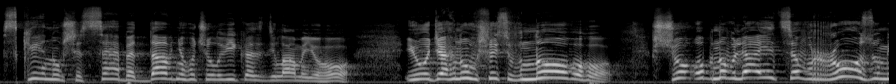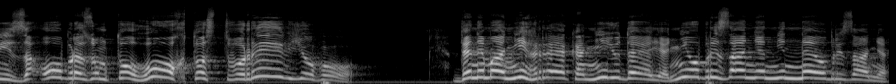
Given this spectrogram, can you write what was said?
скинувши себе давнього чоловіка з ділами його, і одягнувшись в нового, що обновляється в розумі за образом того, хто створив його де нема ні грека, ні юдея, ні обрізання, ні необрізання,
